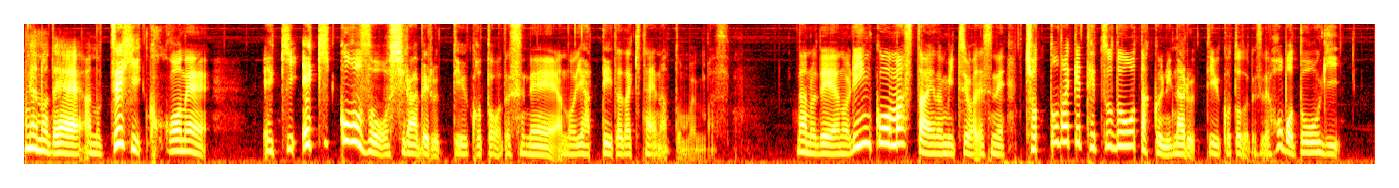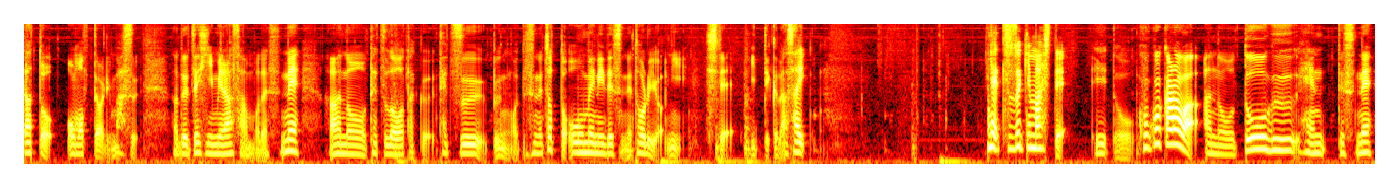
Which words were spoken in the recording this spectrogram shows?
う。なのであのぜひここね駅駅構造を調べるっていうことをですねあのやっていただきたいなと思います。なのであの輪行マスターへの道はですねちょっとだけ鉄道オタクになるっていうこととですねほぼ同義だと思っております。のでぜひ皆さんもですねあの鉄道オタク鉄分をですねちょっと多めにですね取るようにしていってください。で続きまして、えーと、ここからはあの道具編ですね。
